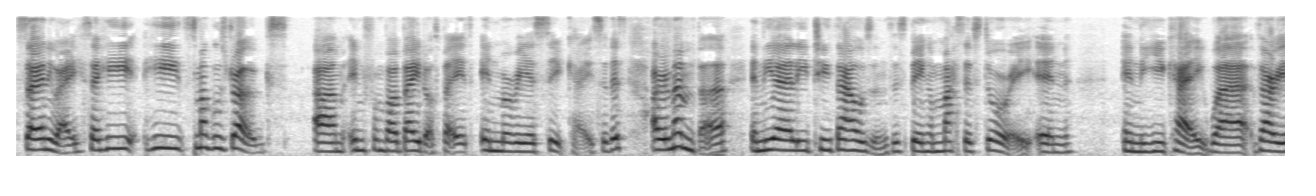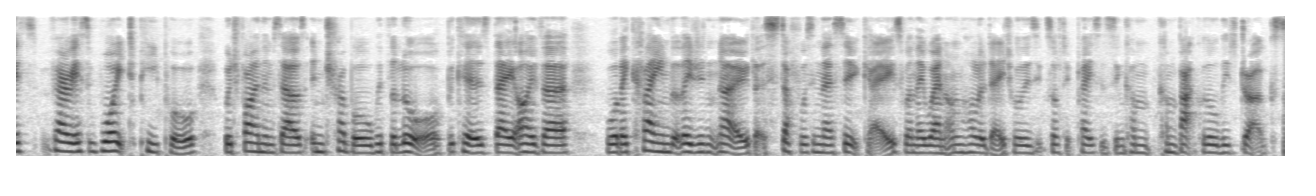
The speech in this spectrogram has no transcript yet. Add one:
So anyway, so he he smuggles drugs um, in from Barbados, but it's in Maria's suitcase. So this I remember in the early two thousands, this being a massive story in in the UK, where various various white people would find themselves in trouble with the law because they either well they claimed that they didn't know that stuff was in their suitcase when they went on holiday to all these exotic places and come come back with all these drugs.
